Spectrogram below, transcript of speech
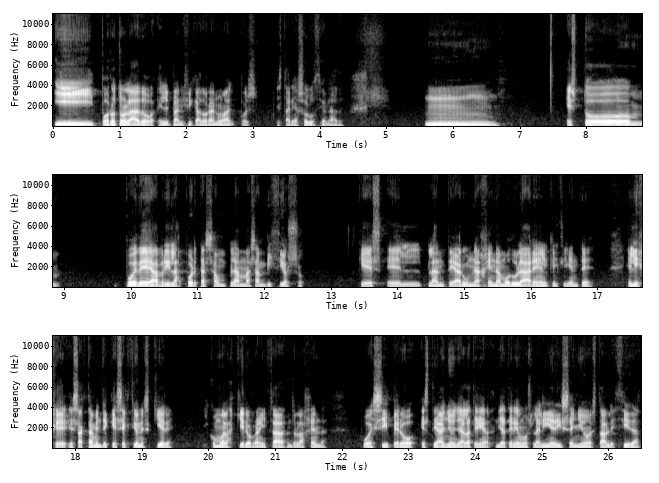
Y por otro lado, el planificador anual, pues estaría solucionado. Mm, esto puede abrir las puertas a un plan más ambicioso, que es el plantear una agenda modular en el que el cliente elige exactamente qué secciones quiere y cómo las quiere organizadas dentro de la agenda. Pues sí, pero este año ya, la tenía, ya tenemos la línea de diseño establecida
